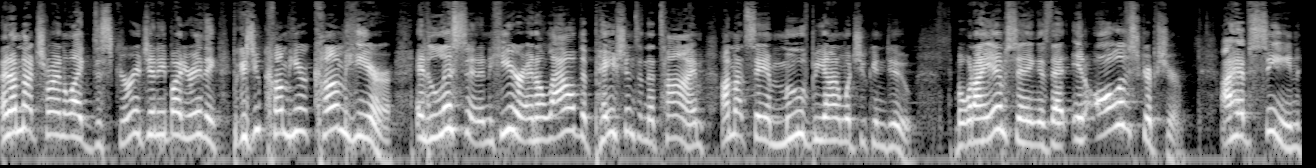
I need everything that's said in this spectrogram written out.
And I'm not trying to like discourage anybody or anything because you come here, come here and listen and hear and allow the patience and the time. I'm not saying move beyond what you can do. But what I am saying is that in all of Scripture, I have seen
